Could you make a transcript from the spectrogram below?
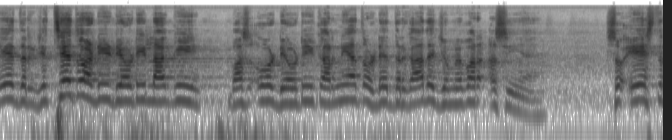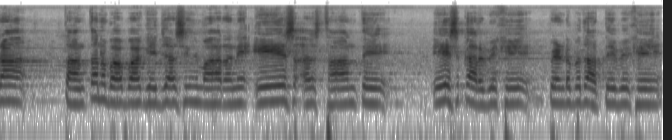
ਇਹ ਦਰ ਜਿੱਥੇ ਤੁਹਾਡੀ ਡਿਊਟੀ ਲੱਗ ਗਈ, ਬਸ ਉਹ ਡਿਊਟੀ ਕਰਨੀ ਆ, ਤੁਹਾਡੇ ਦਰਗਾਹ ਦੇ ਜ਼ਿੰਮੇਵਾਰ ਅਸੀਂ ਹਾਂ ਸੋ ਇਸ ਤਰ੍ਹਾਂ ਧੰਨ ਧੰਨ ਬਾਬਾ ਗੇਜਾ ਸਿੰਘ ਮਹਾਰਾਜ ਨੇ ਇਸ ਅਸਥਾਨ ਤੇ ਇਸ ਘਰ ਵਿਖੇ, ਪਿੰਡ ਵਧਾਤੇ ਵਿਖੇ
